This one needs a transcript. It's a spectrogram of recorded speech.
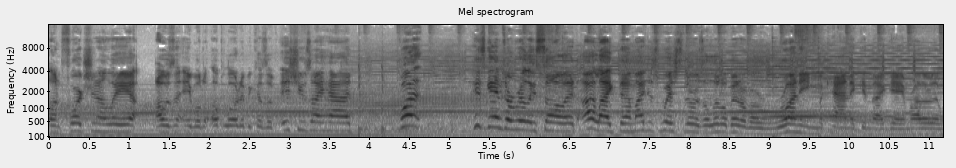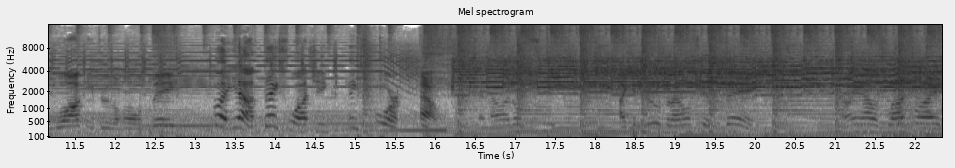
Unfortunately, I wasn't able to upload it because of issues I had. But his games are really solid. I like them. I just wish there was a little bit of a running mechanic in that game rather than walking through the whole thing. But yeah, thanks for watching. Thanks for out. And now I don't see. I can move, but I don't see a thing. I don't even have a flashlight.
